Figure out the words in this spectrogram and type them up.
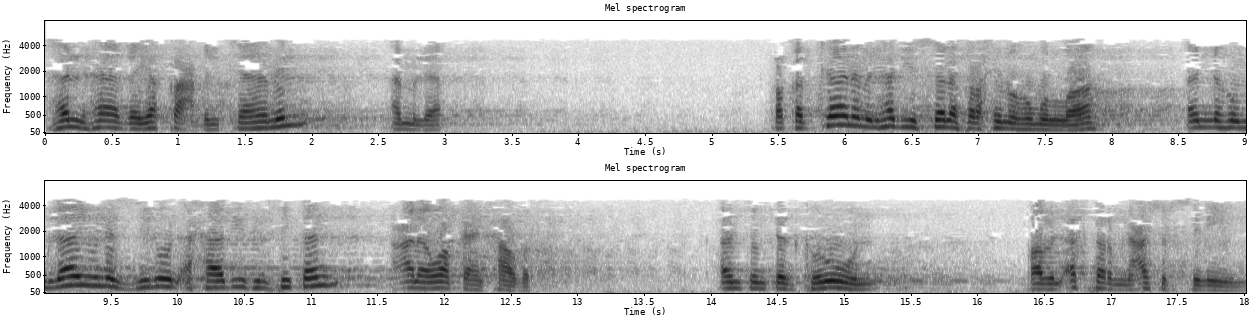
هل هذا يقع بالكامل أم لا؟ فقد كان من هدي السلف رحمهم الله أنهم لا ينزلون أحاديث الفتن على واقع حاضر. أنتم تذكرون قبل أكثر من عشر سنين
